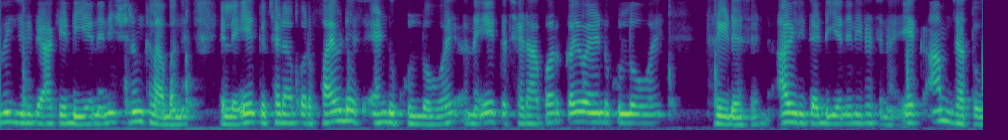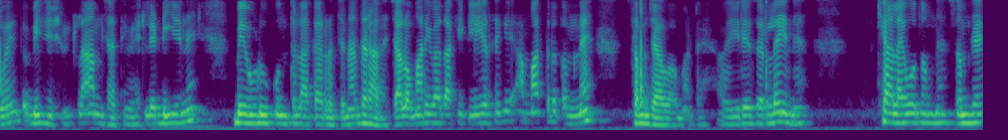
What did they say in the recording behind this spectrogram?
એવી જ રીતે આખી ડીએનએની શૃંખલા બને. એટલે એક છેડા પર ફાઇવ ડેઝ એન્ડ ખુલ્લો હોય અને એક છેડા પર કયો એન્ડ ખુલ્લો હોય? થ્રી ડેસ એન્ડ આવી રીતે ડીએનએની રચના. એક આમ જતું હોય તો બીજી શૃંખલા આમ જતી હોય. એટલે ડીએનએ બેવડું કુંતલાકાર રચના ધરાવે. ચાલો, મારી વાત આખી ક્લિયર થઈ ગઈ. આ માત્ર તમને સમજાવવા માટે. હવે ઇરેઝર લઈને ખ્યાલ આવ્યો તમને? સમજાય?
